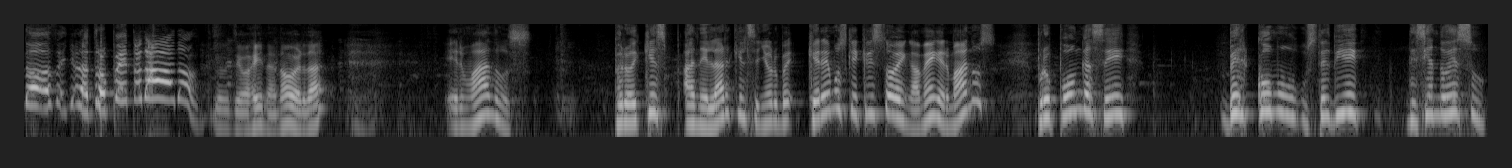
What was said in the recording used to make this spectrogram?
No, Señor, la trompeta, no, no. Se imagina, ¿no? ¿Verdad? Hermanos, pero hay que anhelar que el Señor ve. Queremos que Cristo venga, amén, hermanos. Propóngase ver cómo usted vive deseando eso.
